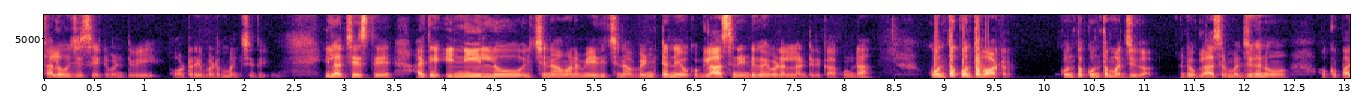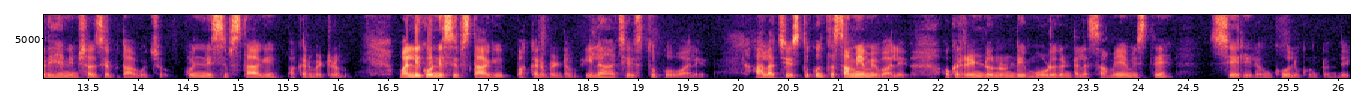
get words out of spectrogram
చలవ చేసేటువంటివి వాటర్ ఇవ్వడం మంచిది. ఇలా చేస్తే అయితే ఈ నీళ్ళు ఇచ్చినా మనం ఏది ఇచ్చినా వెంటనే ఒక గ్లాస్ నిండుగా ఇవ్వడం లాంటిది కాకుండా కొంత కొంత వాటర్ కొంత కొంత మజ్జిగ. అంటే ఒక గ్లాసు మజ్జిగను ఒక పదిహేను నిమిషాల సేపు తాగొచ్చు. కొన్ని సిప్స్ తాగి పక్కన పెట్టడం. మళ్ళీ కొన్ని సిప్స్ తాగి పక్కన పెట్టడం. ఇలా చేస్తూ పోవాలి. అలా చేస్తూ కొంత సమయం ఇవ్వాలి. ఒక రెండు నుండి మూడు గంటల సమయం ఇస్తే శరీరం కోలుకుంటుంది.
